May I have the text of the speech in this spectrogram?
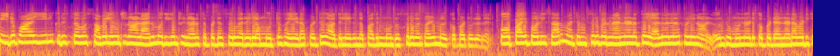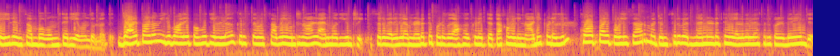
இருபாலையில் கிறிஸ்தவ சபை ஒன்றினால் அனுமதியின்றி நடத்தப்பட்ட சிறுவர் இல்லம் முற்றுகையிடப்பட்டு அதில் இருந்த பதிமூன்று சிறுவர்கள் மீட்கப்பட்டுள்ளனர். கோப்பாய் போலீசார் மற்றும் சிறுவர் நன்னடத்தை அலுவலர்களினால் இன்று முன்னெடுக்கப்பட்ட நடவடிக்கையில் சம்பவம் தெரிய வந்துள்ளது யாழ்ப்பாணம் இருபாலை பகுதியிலுள்ள கிறிஸ்தவ சபை ஒன்றினால் அனுமதியின்றி சிறுவர் இல்லம் நடத்தப்படுவதாக கிடைத்த தகவலின் அடிப்படையில் கோப்பாய் போலீசார் மற்றும் சிறுவர் நன்னடத்தை அலுவலர்கள் விரைந்து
